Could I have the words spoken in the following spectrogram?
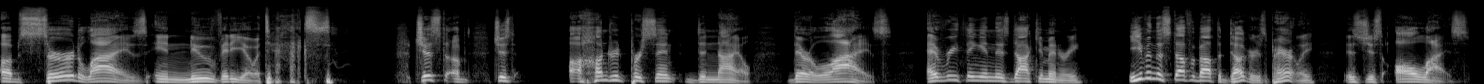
absurd lies in new video attacks. just a, just a hundred percent denial. They're lies. Everything in this documentary, even the stuff about the Duggars, apparently, is just all lies,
